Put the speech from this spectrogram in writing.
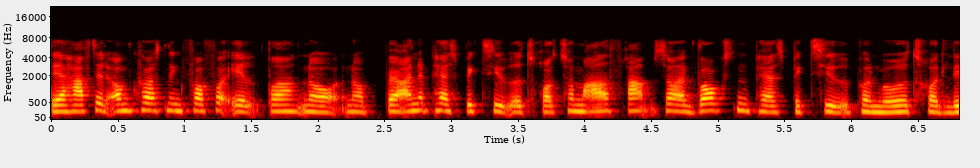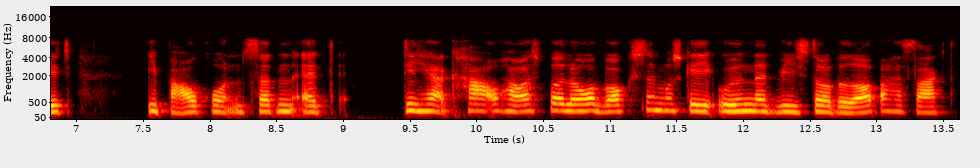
Det har haft en omkostning for forældre, når, når børneperspektivet er trådt så meget frem, så er voksenperspektivet på en måde trådt lidt i baggrunden, sådan at, de her krav har også fået lov at vokse, måske uden at vi er stoppet op og har sagt,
